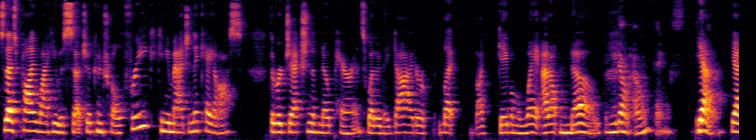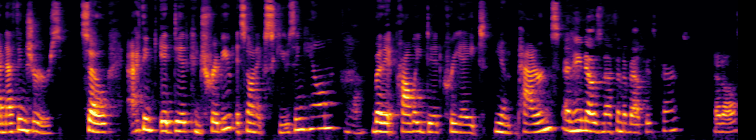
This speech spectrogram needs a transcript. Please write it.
So that's probably why he was such a control freak. Can you imagine the chaos? The rejection of no parents, whether they died or let, like gave them away. I don't know. And you don't own things. Yeah. Yeah. Nothing's yours. So I think it did contribute. It's not excusing him, Yeah. but it probably did create, you know, patterns. And he knows nothing about his parents at all.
